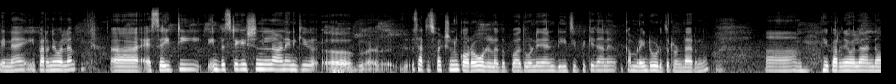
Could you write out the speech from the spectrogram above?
പിന്നെ ഈ പറഞ്ഞ പോലെ എസ് ഐ ടി ഇൻവെസ്റ്റിഗേഷനിലാണ് എനിക്ക് സാറ്റിസ്ഫാക്ഷൻ കുറവുള്ളത്. അപ്പോൾ അതുകൊണ്ട് ഞാൻ ഡി ജി പിക്ക് ഞാൻ കംപ്ലൈന്റ് കൊടുത്തിട്ടുണ്ടായിരുന്നു. ഈ പറഞ്ഞ പോലെ എന്താ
